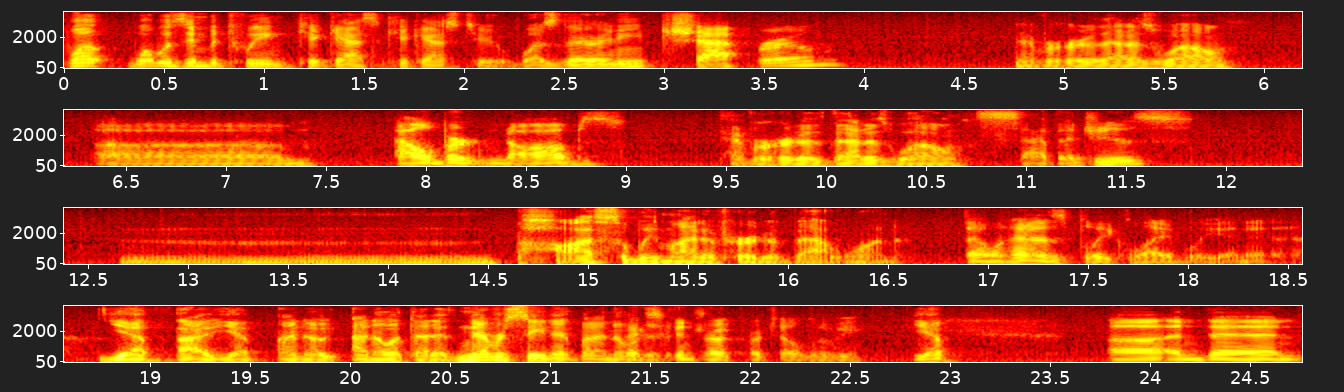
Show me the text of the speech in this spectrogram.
what what was in between Kick Ass and Kick Ass Two? Was there any? Chat Room, Never heard of that as well. um, Albert Nobbs, Never heard of that as well. Savages. Mm, possibly might have heard of that one. That one has Blake Lively in it. Yep. I yep. I know. I know what that is. Never seen it, but I know what it is. Mexican drug cartel movie. Yep. Uh, and then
